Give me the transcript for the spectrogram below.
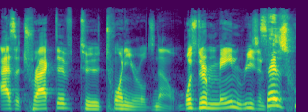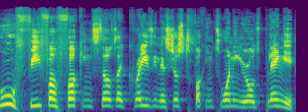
as attractive to 20 year olds now. Was their main reason Says who? FIFA fucking sells like crazy, and it's just fucking 20 year olds playing it.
